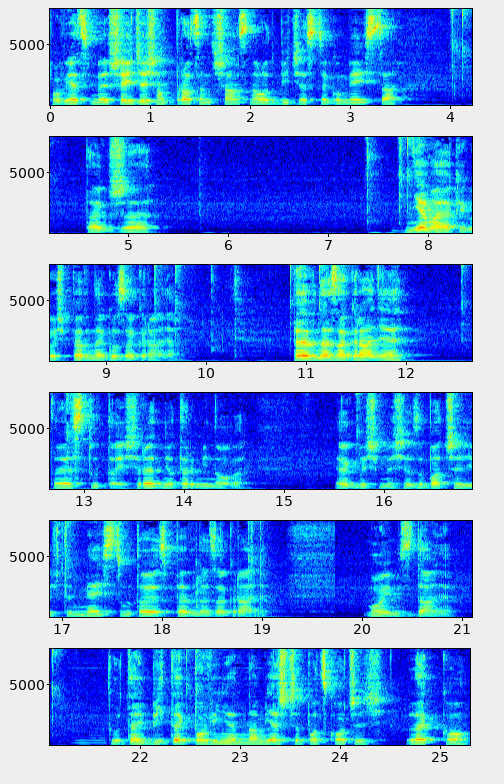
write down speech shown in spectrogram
Powiedzmy 60% szans na odbicie z tego miejsca. Także nie ma jakiegoś pewnego zagrania. Pewne zagranie to jest tutaj średnioterminowe. Jakbyśmy się zobaczyli w tym miejscu, to jest pewne zagranie. Moim zdaniem. Tutaj bitek powinien nam jeszcze podskoczyć lekko,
